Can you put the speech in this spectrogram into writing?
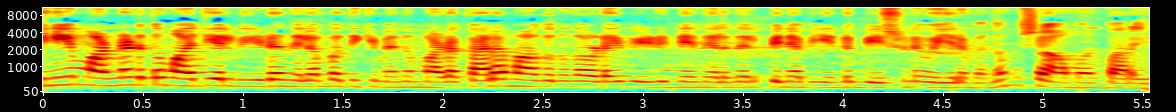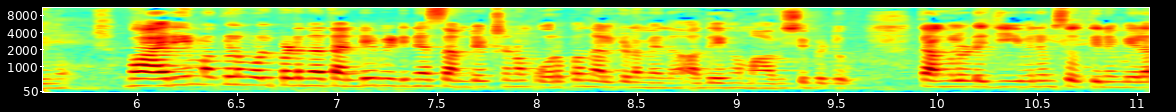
ഇനിയും മണ്ണെടുത്തു മാറ്റിയാൽ വീട് നിലംപതിക്കുമെന്നും മഴക്കാലമാകുന്നതോടെ വീടിന്റെ നിലനിൽപ്പിന് വീണ്ടും ഭീഷണി ഉയരുമെന്നും ഷാമോൻ പറയുന്നു ഭാര്യയും മക്കളും ഉൾപ്പെടുന്ന തന്റെ വീടിന് സംരക്ഷണം ഉറപ്പു നൽകണമെന്ന് അദ്ദേഹം ആവശ്യപ്പെട്ടു തങ്ങളുടെ ജീവനും സ്വത്തിനും വില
